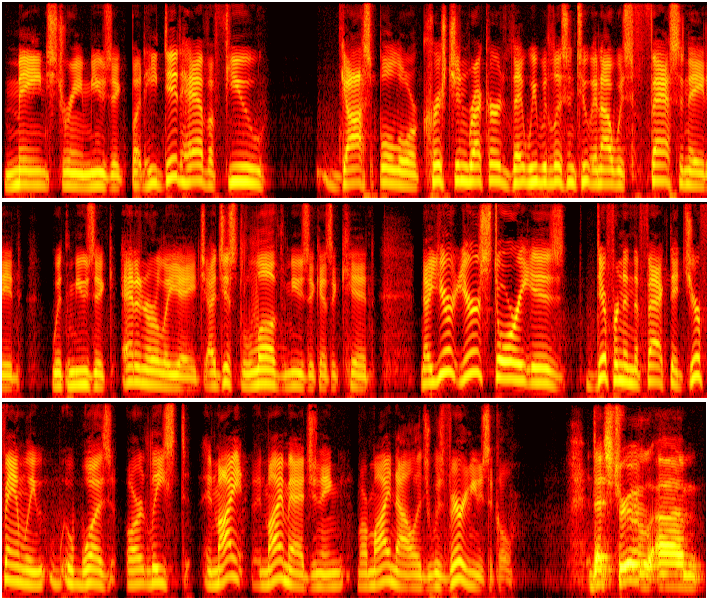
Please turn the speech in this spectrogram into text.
mainstream music, but he did have a few gospel or Christian records that we would listen to and I was fascinated with music at an early age. I just loved music as a kid. Now your your story is different in the fact that your family was, or at least in my in my imagining or my knowledge, was very musical. That's true. Um,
